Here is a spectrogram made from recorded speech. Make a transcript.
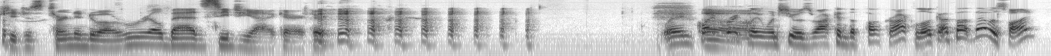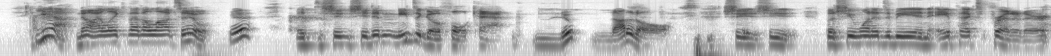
she just turned into a real bad CGI character. When, quite Oh. frankly, when she was rocking the punk rock look, I thought that was fine. yeah, no, I liked that a lot too. Yeah. It, she she didn't need to go full cat. Nope, not at all. She she but she wanted to be an apex predator.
